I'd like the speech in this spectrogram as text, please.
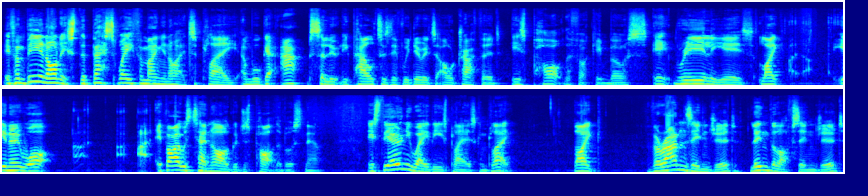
If I'm being honest, the best way for Man United to play, and we'll get absolutely pelters if we do it at Old Trafford, is park the fucking bus. It really is. Like, you know what? If I was Ten Hag, I'd just park the bus now. It's the only way these players can play. Like, Varane's injured, Lindelof's injured.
